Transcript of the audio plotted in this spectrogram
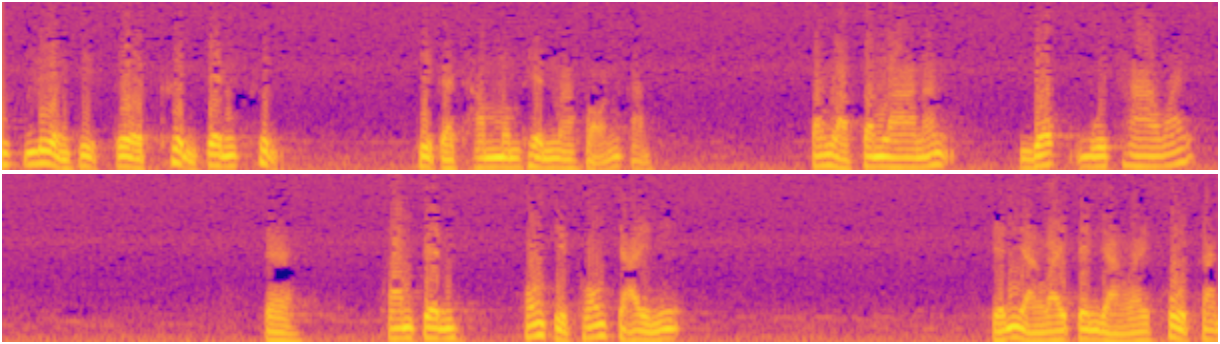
ำเรื่องที่เกิดขึ้นเป็นขึ้น ที่กระทำบำเพ็ญมาสอนกันสำหรับตำรานั้น ยกบูชาไว้ แต่ความเป็นของจิตของใจนี้ เห็นอย่างไรเป็นอย่างไรพูดกัน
